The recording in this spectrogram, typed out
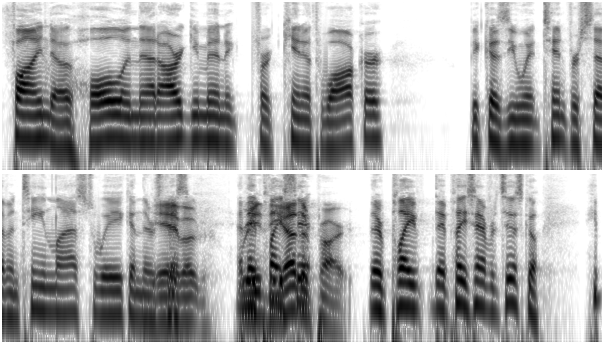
find a hole in that argument for Kenneth Walker because he went ten for seventeen last week, and there's Yeah, this, but and read the other San- part. They play they play San Francisco. He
